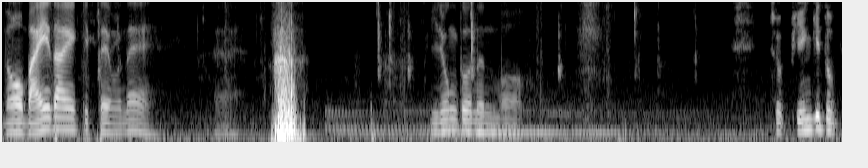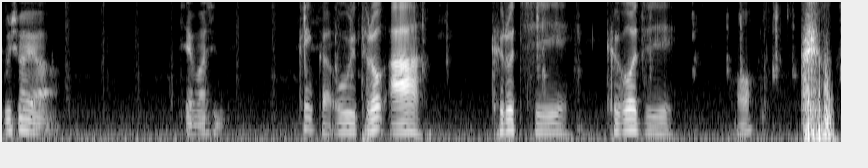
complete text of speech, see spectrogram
너무 많이 당했기 때문에 예. 이 정도는 뭐. 저 비행기도 부셔야 제 맛인데. 그러니까 우리 들어 아 그렇지. 그거지. 어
